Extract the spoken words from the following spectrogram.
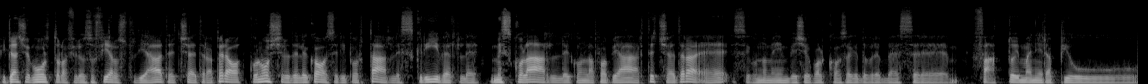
Mi piace molto la filosofia, l'ho studiata, eccetera, però conoscere delle cose, riportarle, scriverle, mescolarle con la propria arte, eccetera, è secondo me invece qualcosa che dovrebbe essere fatto in maniera più,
